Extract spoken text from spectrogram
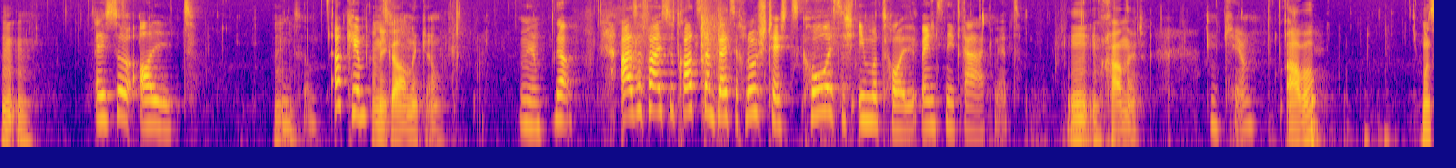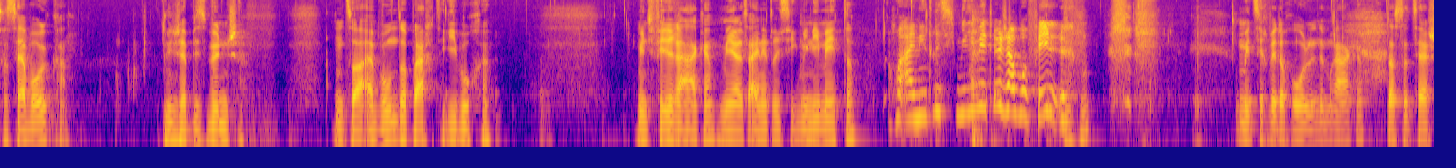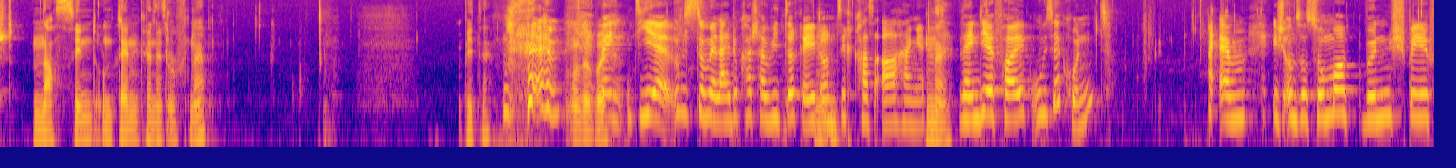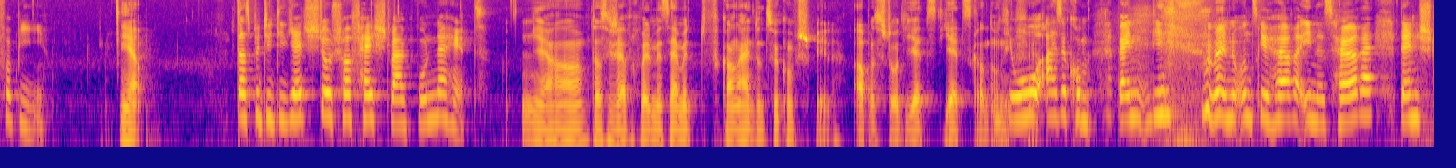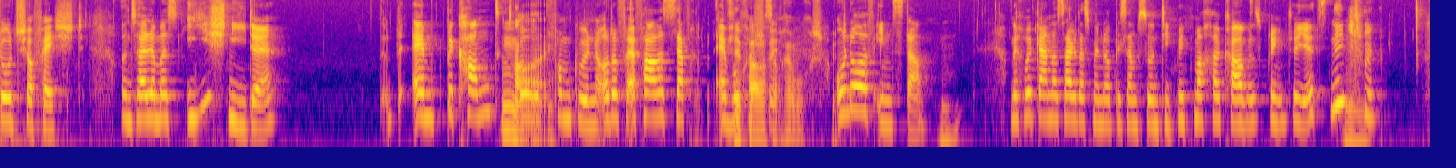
Er ist so alt. Und so. Okay. Kann ich gar nicht gern. Ja. ja. Also, falls du trotzdem plötzlich Lust hast zu kommen, es ist immer toll, wenn es nicht regnet. Hm, ich kann nicht. Okay. Aber ich muss es sehr wohl kann. Ich etwas wünschen. Und zwar eine wunderprächtige Woche. Mit viel Regen, mehr als 31 mm. Oh, 31 mm ist aber viel. Mit sich wiederholendem Regen, dass sie zuerst nass sind und dann können aufnehmen. Bitte? Wenn die, es tut mir leid, du kannst auch weiterreden und sich kann es anhängen. Nein. Wenn die Folge rauskommt, ähm, ist unser Sommergewinnspiel vorbei. Ja. Das bedeutet, jetzt schon fest, wer gewonnen hat. Ja, das ist einfach, weil wir sehr mit Vergangenheit und Zukunft spielen. Aber es steht jetzt, jetzt gerade noch nicht. Jo, fest. also komm, wenn, die, wenn unsere HörerInnen es hören, dann steht es schon fest. Und sollen wir es einschneiden? Ähm, bekannt vom Gewinner? Oder erfahren sie es einfach eine Woche erfahren es später? einfach eine Woche später. Und auch auf Insta. Und ich würde gerne noch sagen, dass wir noch bis am Sonntag mitmachen können, aber es bringt ja jetzt nichts mehr.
